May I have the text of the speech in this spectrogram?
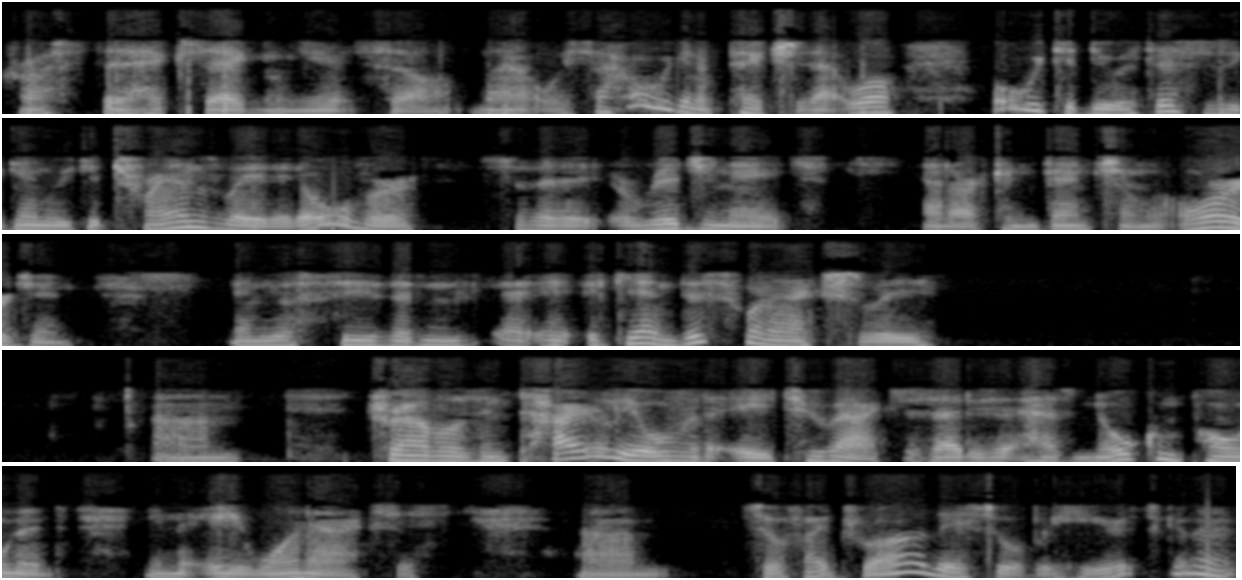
across the hexagonal unit cell that way. So how are we going to picture that? Well, what we could do with this is, again, we could translate it over so that it originates at our conventional origin. And you'll see that, in, again, this one actually um, travels entirely over the A2 axis. That is, it has no component in the A1 axis. Um, so if I draw this over here, it's going to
